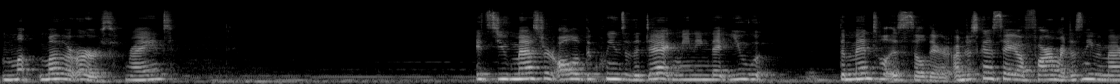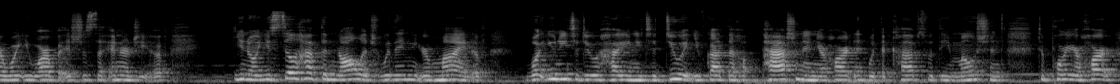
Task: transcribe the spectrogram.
Mother Earth, right? It's you've mastered all of the queens of the deck, meaning that you, the mental is still there. I'm just going to say a farmer. It doesn't even matter what you are, but it's just the energy of, you know, you still have the knowledge within your mind of what you need to do, how you need to do it. You've got the passion in your heart and with the cups, with the emotions to pour your heart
